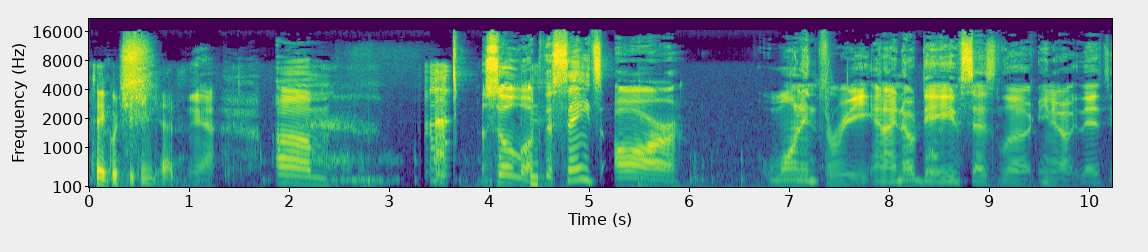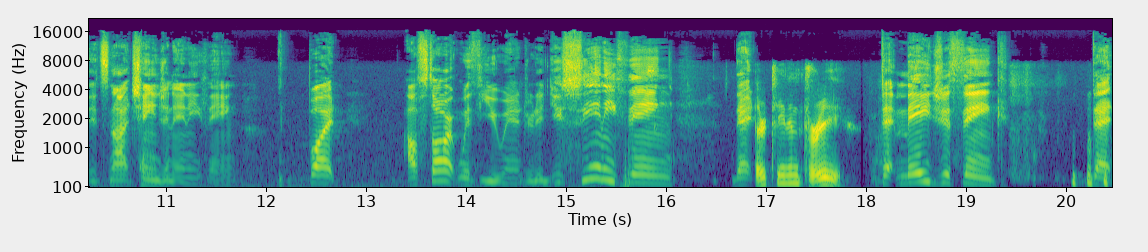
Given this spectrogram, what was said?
take what you can get. Yeah. Um. So look, the Saints are one and three, and I know Dave says, "Look, you know, it's not changing anything." But I'll start with you, Andrew. Did you see anything that Thirteen and three. that made you think that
